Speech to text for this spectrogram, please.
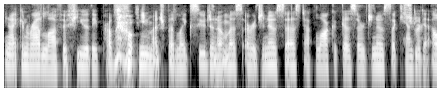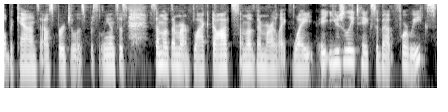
you know, I can rattle off a few. They probably won't mean much, but like Pseudomonas aeruginosa, Staphylococcus aeruginosa, Candida sure. albicans, Aspergillus brasiliensis. Some of them are black dots. Some of them are like white. It usually takes about four weeks.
